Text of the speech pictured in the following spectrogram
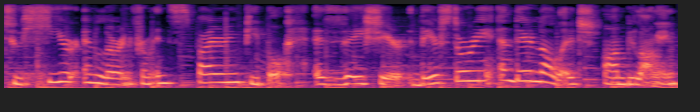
to hear and learn from inspiring people as they share their story and their knowledge on belonging.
